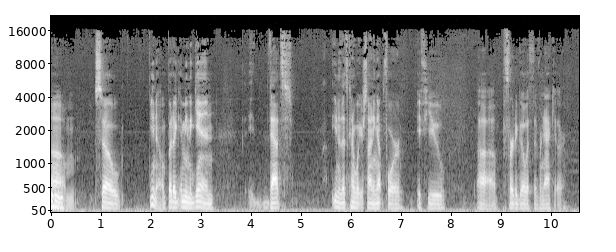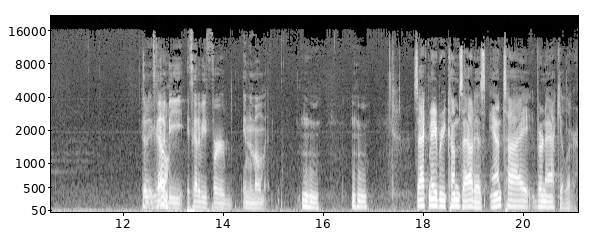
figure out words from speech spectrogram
Um, so, you know, but I I mean, again, that's you know that's kind of what you're signing up for if you uh, prefer to go with the vernacular. There it's got to go. be it's got to be for in the moment. Mm-hmm. Mm-hmm. Zach Mabry comes out as anti-vernacular.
